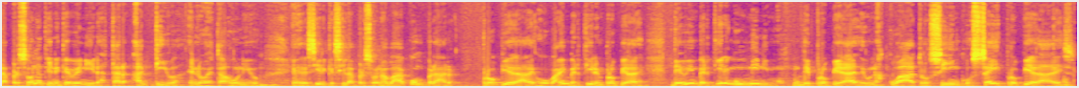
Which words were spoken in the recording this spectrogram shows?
la persona tiene que venir a estar activa en los Estados Unidos. Es decir, que si la persona va a comprar propiedades o va a invertir en propiedades, debe invertir en un mínimo de propiedades de unas 4, 5, 6 propiedades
